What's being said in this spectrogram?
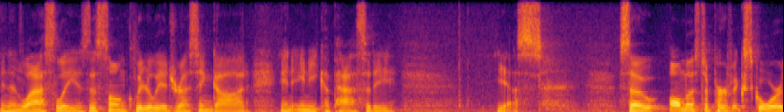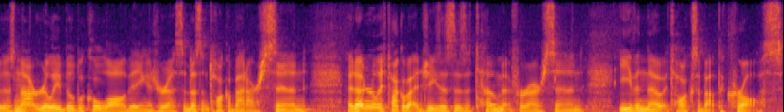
and then lastly, is this song clearly addressing God in any capacity? Yes. So, almost a perfect score. There's not really biblical law being addressed. It doesn't talk about our sin. It doesn't really talk about Jesus' atonement for our sin, even though it talks about the cross.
